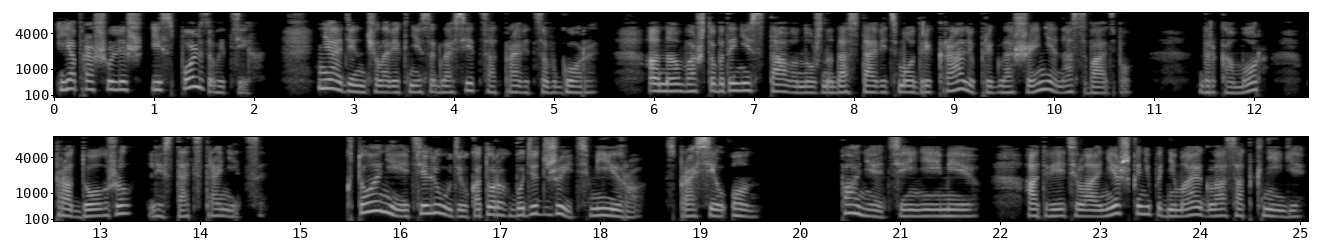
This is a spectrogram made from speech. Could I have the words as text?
Я прошу лишь использовать их. Ни один человек не согласится отправиться в горы, а нам во что бы то ни стало нужно доставить Модри Кралю приглашение на свадьбу. Дракомор продолжил листать страницы. «Кто они, эти люди, у которых будет жить Миро?» — спросил он. «Понятия не имею», — ответила Онежка, не поднимая глаз от книги.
